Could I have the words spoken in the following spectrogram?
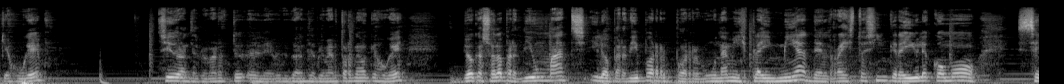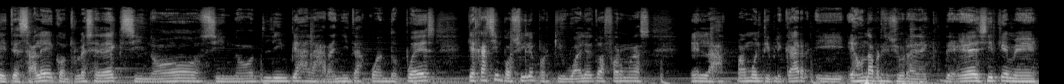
que jugué. Sí, durante el primer, durante el primer torneo que jugué. Creo que solo perdí un match y lo perdí por, por una misplay mía. Del resto es increíble cómo se te sale de control ese deck si no, si no limpias las arañitas cuando puedes. Que es casi imposible porque igual de todas formas él las va a multiplicar y es una preciosura de deck. Debe decir que me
